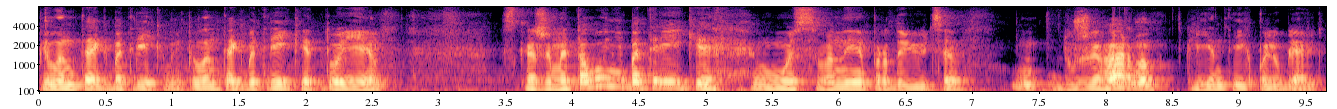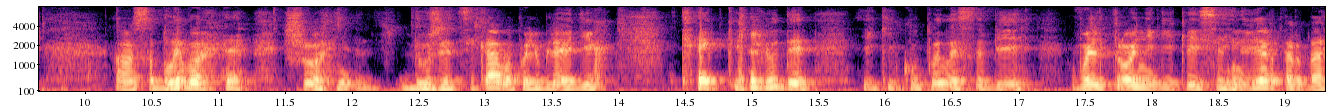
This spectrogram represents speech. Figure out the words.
Pilantec батарейками. Pilantec батарейки то є, скажімо, еталонні батарейки. Ось вони продаються дуже гарно, клієнти їх полюбляють. А особливо, що дуже цікаво, полюбляють їх люди, які купили собі Вольтронік якийсь інвертор. Да?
